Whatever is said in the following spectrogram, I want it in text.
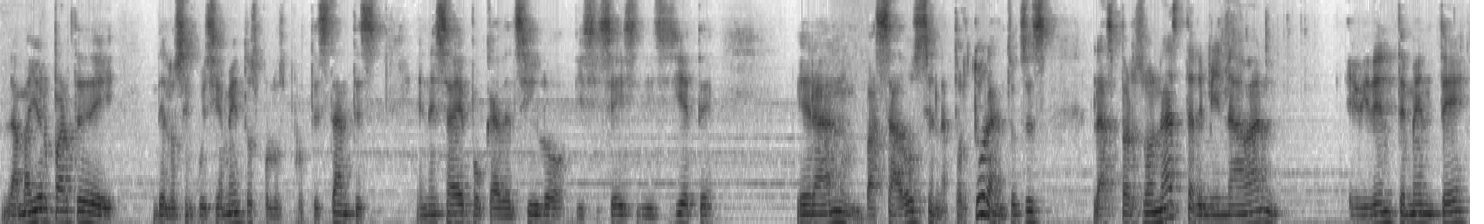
La mayor parte de, los enjuiciamientos por los protestantes en esa época del siglo XVI y XVII eran basados en la tortura. Entonces las personas terminaban evidentemente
